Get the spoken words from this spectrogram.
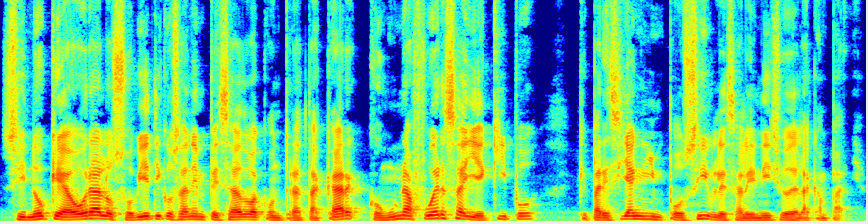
sino que ahora los soviéticos han empezado a contraatacar con una fuerza y equipo que parecían imposibles al inicio de la campaña.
